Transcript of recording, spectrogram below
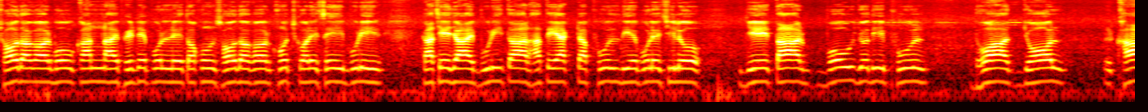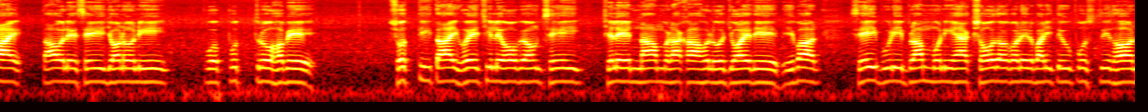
সওদাগর বউ কান্নায় ফেটে পড়লে তখন সওদাগর খোঁজ করে সেই বুড়ির কাছে যায়। বুড়ি তার হাতে একটা ফুল দিয়ে বলেছিল যে, তার বউ যদি ফুল ধোয়া জল খায়, তাহলে সেই জননী পুত্র হবে। সত্যি তাই হয়েছিল এবং সেই ছেলের নাম রাখা হলো জয়দেব। এবার সেই বুড়ি ব্রাহ্মণী এক সওদাগরের বাড়িতে উপস্থিত হন।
